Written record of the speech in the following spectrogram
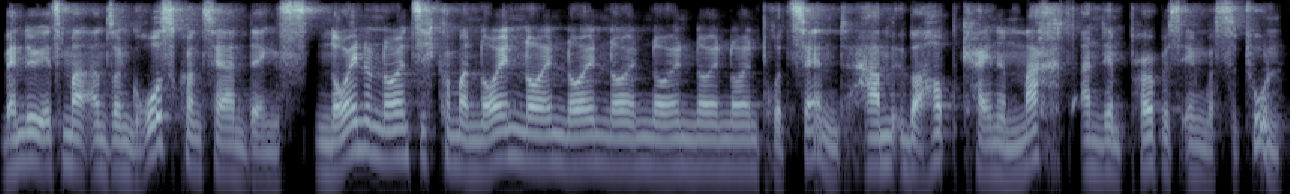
wenn du jetzt mal an so einen Großkonzern denkst, 99,999999 Prozent haben überhaupt keine Macht, an dem Purpose irgendwas zu tun.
